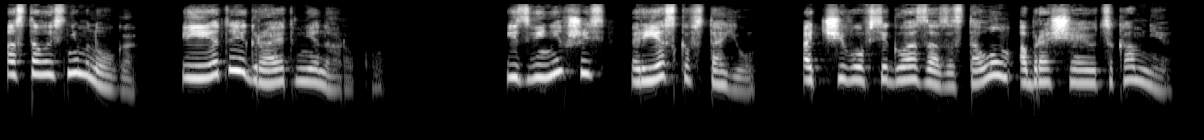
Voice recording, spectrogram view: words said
осталось немного, и это играет мне на руку. Извинившись, резко встаю, отчего все глаза за столом обращаются ко мне.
